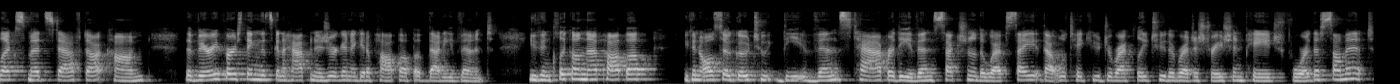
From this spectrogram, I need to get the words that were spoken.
to flexmedstaff.com. The very first thing that's going to happen is you're going to get a pop up of that event. You can click on that pop up. You can also go to the events tab or the events section of the website. That will take you directly to the registration page for the summit.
